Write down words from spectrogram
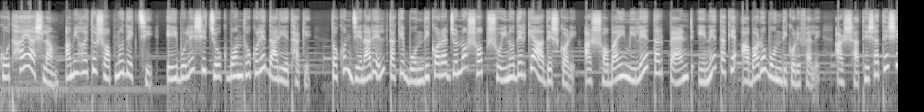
কোথায় আসলাম? আমি হয়তো স্বপ্ন দেখছি। এই বলে সে চোখ বন্ধ করে দাঁড়িয়ে থাকে। তখন জেনারেল তাকে বন্দি করার জন্য সব সৈন্যদেরকে আদেশ করে আর সবাই মিলে তার প্যান্ট এনে তাকে আবারও বন্দি করে ফেলে আর সাথে সাথে সে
